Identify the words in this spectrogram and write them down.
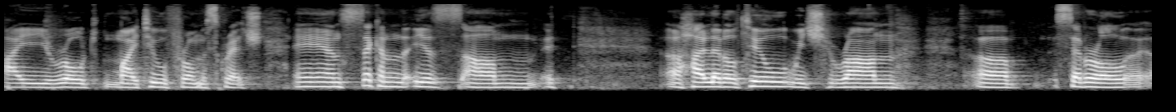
I wrote my tool from scratch. And second is um, a high-level tool which run uh, several uh,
